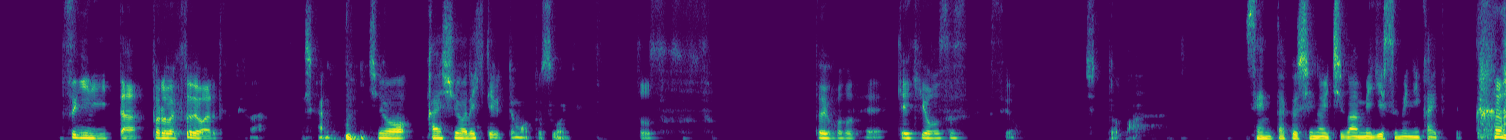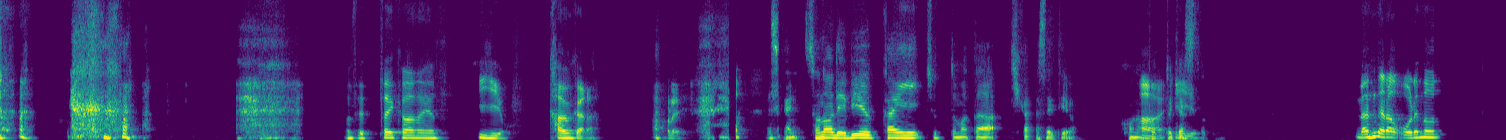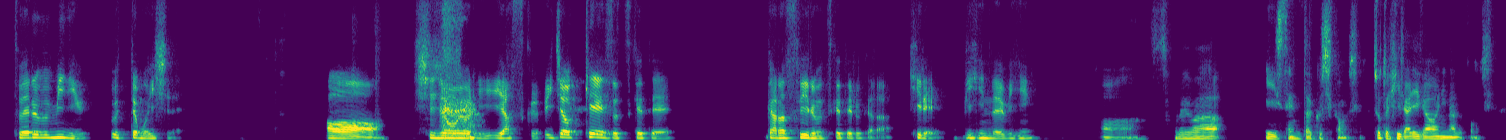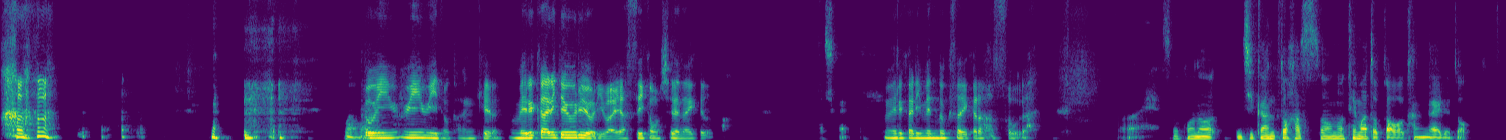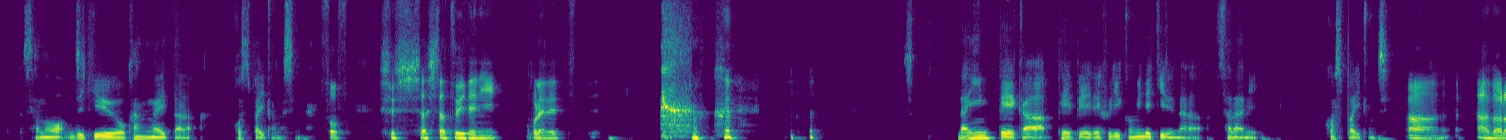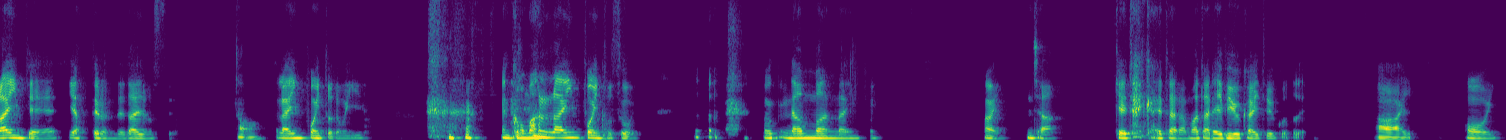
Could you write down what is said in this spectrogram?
次に行ったプロダクトではあるって感じかな。ゃん。確かに。一応、回収はできてるって思うとすごいね。そうそうそうそう。ということで、激おすすめですよ。ちょっと、選択肢の一番右隅に書いてくる。絶対買わないやつ。いいよ。買うから。これ。確かに。そのレビュー会、ちょっとまた聞かせてよ。このポッドキャスト。なんなら俺の12ミニ売ってもいいしね。ああ。市場より安く。一応ケースつけて、ガラスフィルムつけてるから、綺麗。備品だよ、備品。ああ、それはいい選択肢かもしれない。ちょっと左側になるかもしれない。まあまあ、ウィンウィンウィンの関係だ。メルカリで売るよりは安いかもしれないけど、確かに。メルカリめんどくさいから発送が。そこの時間と発送の手間とかを考えると、その時給を考えたらコスパいいかもしれない。そうそう。出社したついでに、これねっつって。LINEPay か PayPay で振り込みできるならさらにコスパいいかもしああ、あの、LINEPay やってるんで大丈夫ですよ。れない。あ LINE ポイントでもいいよ。5万 LINE ポイントすごい。僕何万 LINE ポイント。はい。じゃあ、携帯変えたらまたレビュー会ということで。あはい。おい。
